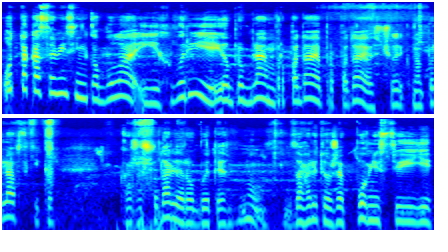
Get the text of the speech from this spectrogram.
От така самісінька була і хворіє, і обробляємо, пропадає, пропадає. Ось чоловік напиляв скільки. Каже, що далі робити? Ну, взагалі-то вже повністю її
